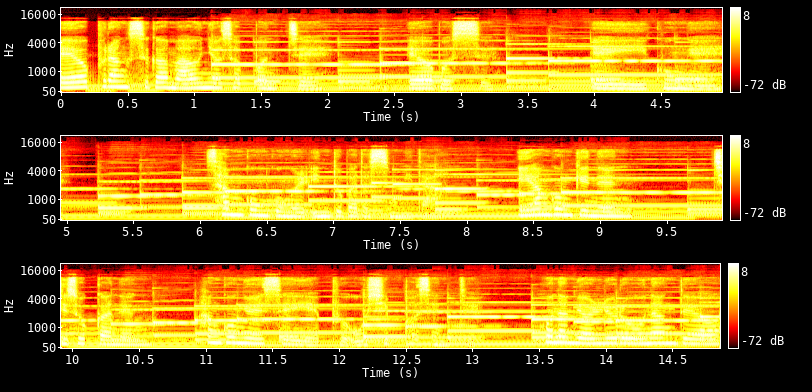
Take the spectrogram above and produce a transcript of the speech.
에어 프랑스가 46번째 에어버스 A220에 300을 인도받았습니다. 이 항공기는 지속 가능 항공 USAF 50% 혼합 연료로 운항되어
